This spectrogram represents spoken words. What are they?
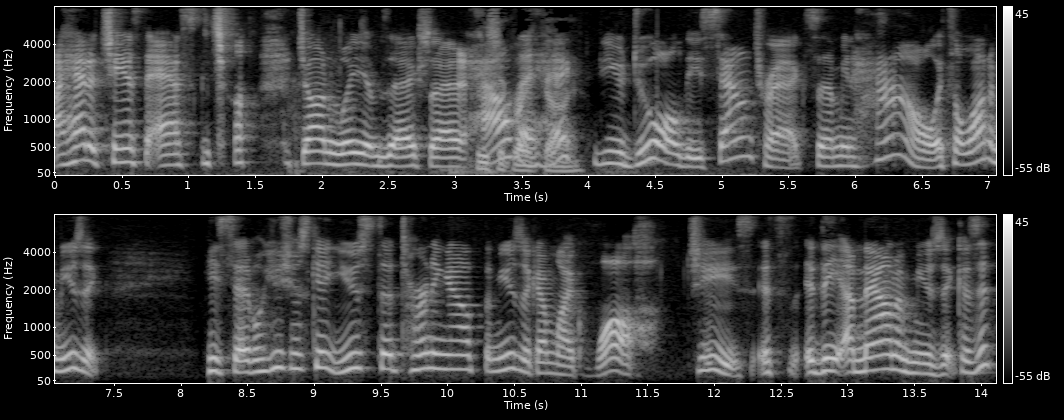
I had a chance to ask John, John Williams actually, how the heck guy. do you do all these soundtracks? I mean, how? It's a lot of music. He said, "Well, you just get used to turning out the music." I'm like, "Wow, geez, it's the amount of music because it."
